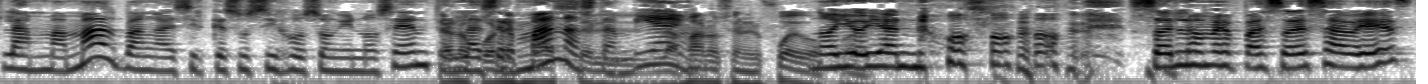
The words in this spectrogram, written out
las mamás van a decir que sus hijos son inocentes, no las hermanas el- también. las manos en el fuego, No, yo Juan. ya no. Solo me pasó esa vez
